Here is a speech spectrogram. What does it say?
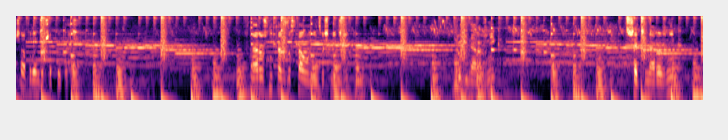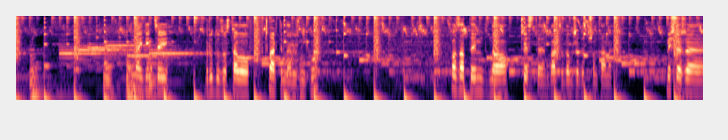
trzeba to będzie przepłukać. W narożnikach zostało nieco śmieci. Drugi narożnik. Trzeci narożnik. I najwięcej brudu zostało w czwartym narożniku. Poza tym dno czyste, bardzo dobrze wysprzątane. Myślę, że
